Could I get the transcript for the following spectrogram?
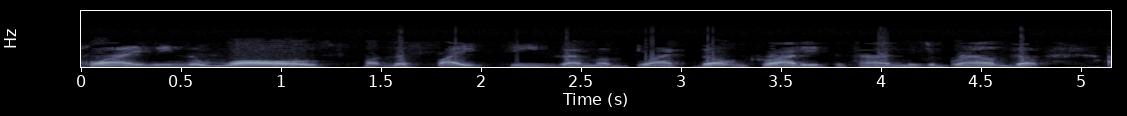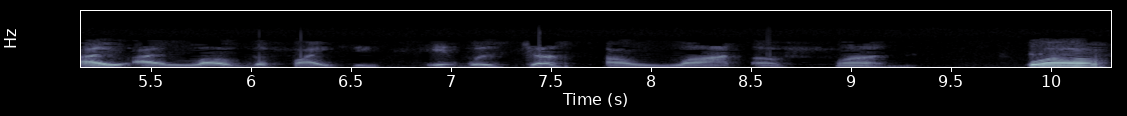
climbing the walls, the fight scenes. I'm a black belt in karate at the time. Was a brown belt. I I love the fight. It was just a lot of fun. Well,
